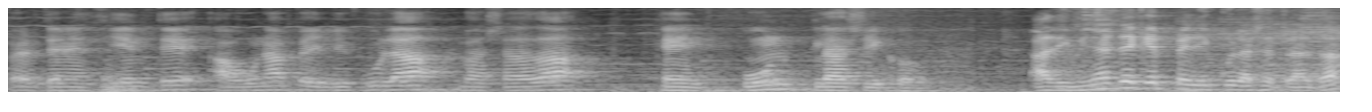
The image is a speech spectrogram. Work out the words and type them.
perteneciente a una película basada en un clásico. ¿Adivinas de qué película se trata?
